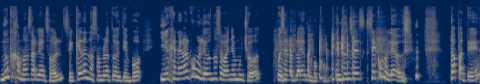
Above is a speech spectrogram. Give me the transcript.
nunca jamás sale al sol, se queda en la sombra todo el tiempo y en general, como Leos no se baña mucho, pues en la playa tampoco. Entonces, sé como Leos, tápate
